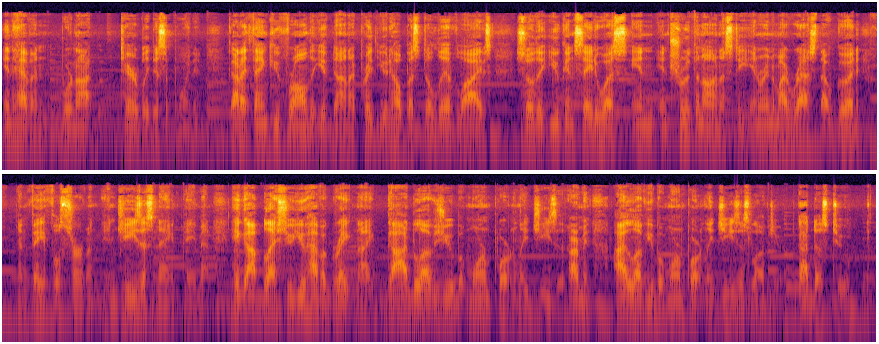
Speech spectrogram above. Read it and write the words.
in heaven, we're not terribly disappointed. God, I thank you for all that you've done. I pray that you'd help us to live lives so that you can say to us in, in truth and honesty, enter into my rest, thou good and faithful servant. In Jesus' name, amen. Hey, God bless you. You have a great night. God loves you, but more importantly, Jesus. I mean, I love you, but more importantly, Jesus loves you. God does too.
